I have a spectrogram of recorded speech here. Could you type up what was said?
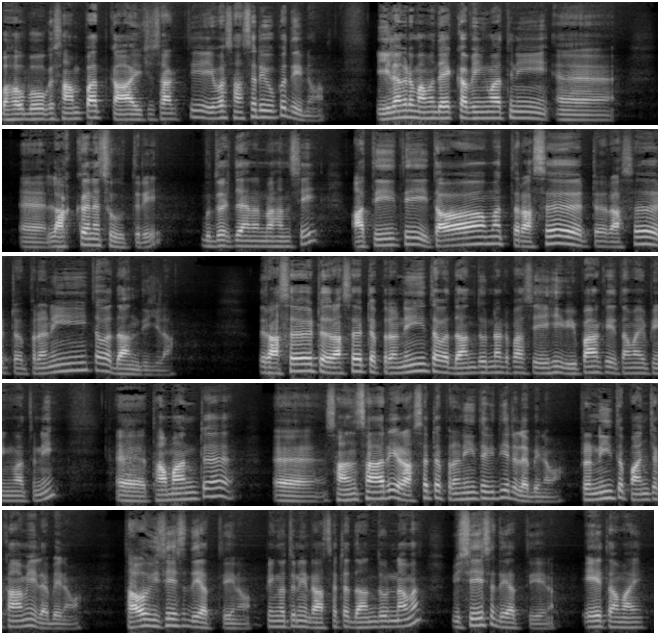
භවභෝග සම්පත් කායික ශක්තිය ඒව සසරේ උපදිනවා. ඊළඟට මම දැක්ක පින්වත්නි ලක්කන සූත්‍රේ බුදුරජාණන් වහන්සේ අතීතේ ඊටමත් රසට රසට ප්‍රණීතව දන් දීලා රසට රසට ප්‍රණීතව දන් දුන්නාට පස්සේ එහි විපාකය තමයි පින්වත්නි තමන්ට සංසාරයේ රසට ප්‍රනීත විදියට ලැබෙනවා. ප්‍රනීත පංචකාමයේ ලැබෙනවා. තව විශේෂ දෙයක් තියෙනවා. පින්වතුනි රසට දන් දුන්නම විශේෂ දෙයක් තියෙනවා. ඒ තමයි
